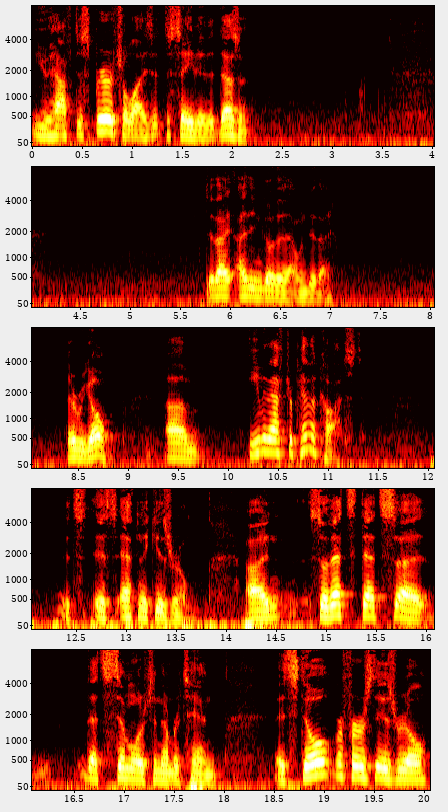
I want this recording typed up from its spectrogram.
You have to spiritualize it to say that it doesn't. Did I? I didn't go to that one, did I? There we go. Um, even after Pentecost, it's it's ethnic Israel. Uh, so that's that's uh, that's similar to number ten. It still refers to Israel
